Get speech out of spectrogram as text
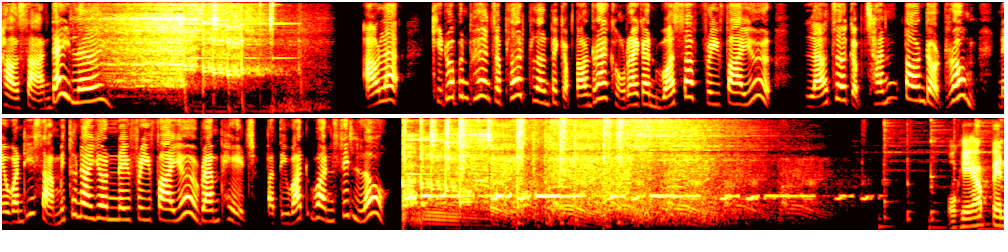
ข่าวสารได้เลย เอาละคิดว่าเพื่อนๆจะเพลิดเพลินไปกับตอนแรกของรายการ What's Up Free Fire แล้วเจอกับฉันตอนโดดร่ม ในวันที่ 3 มิถุนายนใน Free Fire Rampage ปฏิวัติวันสิ้นโลก โอเคครับ เป็น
